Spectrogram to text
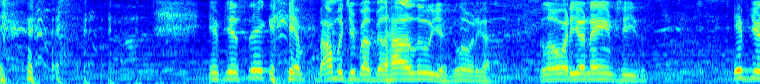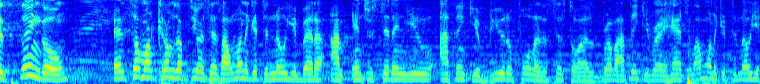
if you're sick, I'm with you, brother Bill. Hallelujah, glory to God. Glory to your name, Jesus. If you're single and someone comes up to you and says, I want to get to know you better, I'm interested in you, I think you're beautiful as a sister or as a brother, I think you're very handsome, I want to get to know you,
